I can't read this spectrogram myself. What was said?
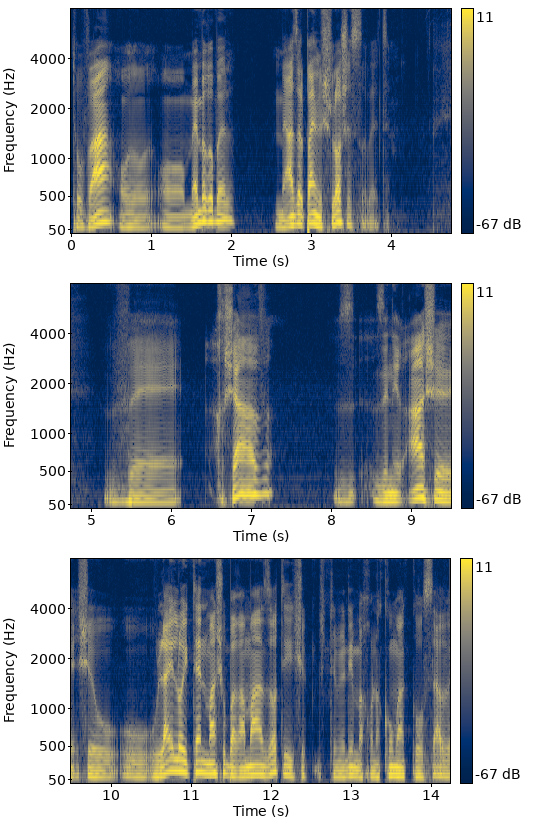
טובה או, או memorable מאז 2013 בעצם. ועכשיו זה, זה נראה ש, שהוא אולי לא ייתן משהו ברמה הזאת, ש, שאתם יודעים, אנחנו נקום מהכורסה ו,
